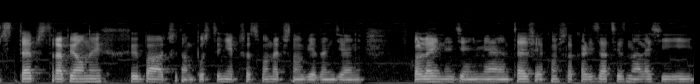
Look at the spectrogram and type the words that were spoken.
step strapionych chyba, czy tam pustynię przesłoneczną w jeden dzień. W kolejny dzień miałem też jakąś lokalizację znaleźć i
